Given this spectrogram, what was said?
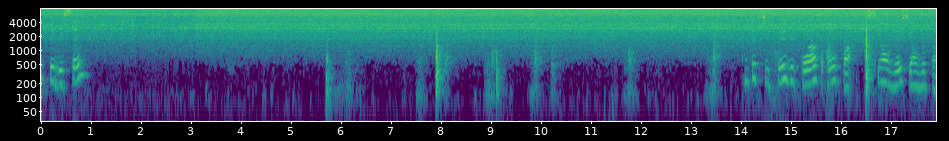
Petit peu de sel. un petit peu de poivre ou pas, si on veut, si on veut pas.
